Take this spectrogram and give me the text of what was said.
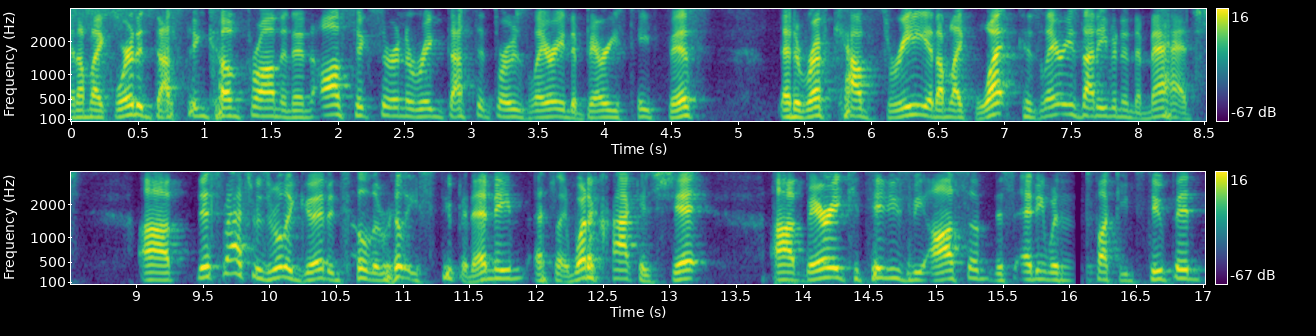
And I'm like, where did Dustin come from? And then all six are in the ring. Dustin throws Larry into Barry's taped fist and the ref counts three, and I'm like, what? Because Larry's not even in the match. Uh, this match was really good until the really stupid ending. That's like, what a crock of shit. Uh, Barry continues to be awesome. This ending was fucking stupid.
